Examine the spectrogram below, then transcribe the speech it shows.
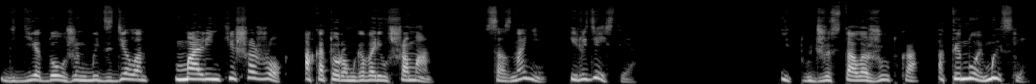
Где должен быть сделан маленький шажок, о котором говорил шаман? Сознание или действие? И тут же стало жутко от иной мысли.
